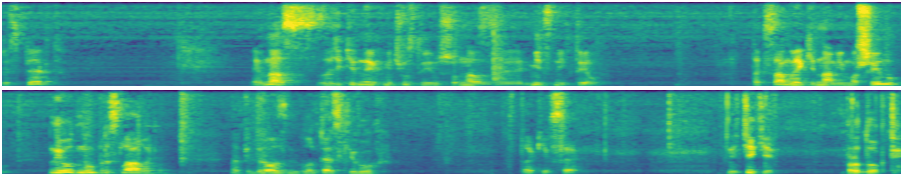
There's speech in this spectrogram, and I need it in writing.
Респект. І в нас завдяки них ми чувствуємо, що в нас е, міцний тил. Так само, як і нам і машину не одну прислали на підрозділ волонтерський рух. Так і все. Не тільки продукти.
